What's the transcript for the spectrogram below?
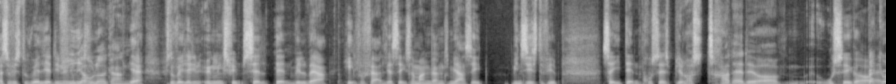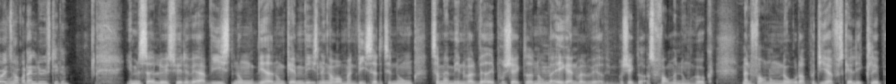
Altså hvis du vælger din yndlings... 400 gange. Ja, hvis du vælger din yndlingsfilm selv, den vil være helt forfærdelig at se så mange gange, som jeg har set min sidste film. Så i den proces bliver du også træt af det og øh, usikker. Hvad gjorde I så? muligt. Hvordan løste I det? Jamen, så løste vi det ved at vise nogle... Vi havde nogle gennemvisninger, hvor man viser det til nogen, som er involveret i projektet, og nogen, der ikke er involveret i projektet. Og så får man nogle hook. Man får nogle noter på de her forskellige klip.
